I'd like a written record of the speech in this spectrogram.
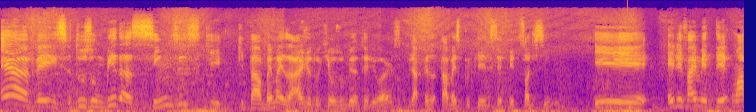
É a vez do zumbi das cinzas, que, que tá bem mais ágil do que o zumbi anterior. Já pensa- talvez porque ele ser feito só de cinza. E ele vai meter uma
